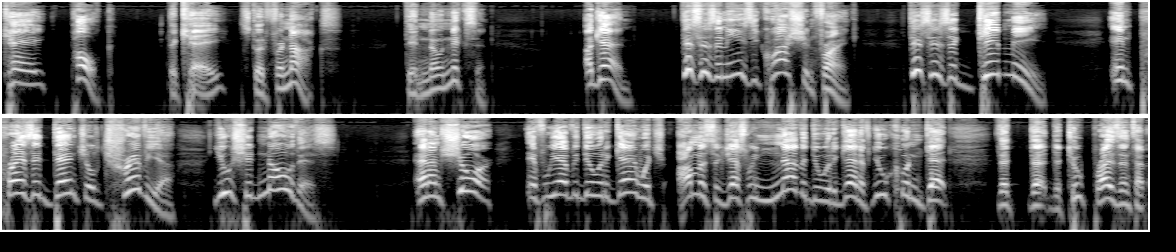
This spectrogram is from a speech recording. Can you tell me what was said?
K. Polk. The K stood for Knox. Didn't know Nixon. Again, this is an easy question, Frank. This is a gimme. In presidential trivia, you should know this. And I'm sure if we ever do it again, which I'm going to suggest we never do it again, if you couldn't get the, the, the two presidents have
